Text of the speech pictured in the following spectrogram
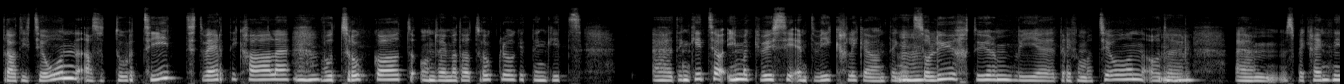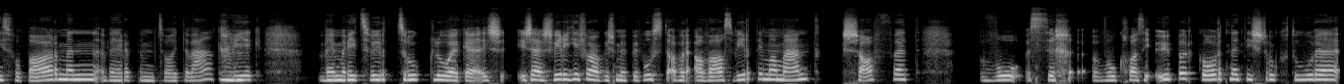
Tradition, also durch die Zeit, die Vertikale, mhm. die zurückgeht. Und wenn man da zurückschaut, dann gibt es äh, dann gibt es ja immer gewisse Entwicklungen und dann mhm. gibt es so Leuchttürme wie die Reformation oder mhm. ähm, das Bekenntnis von Barmen während dem Zweiten Weltkrieg. Mhm. Wenn wir jetzt zurückschauen, ist, ist eine schwierige Frage, ist mir bewusst, aber an was wird im Moment geschaffen, wo sich, wo quasi übergeordnete Strukturen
